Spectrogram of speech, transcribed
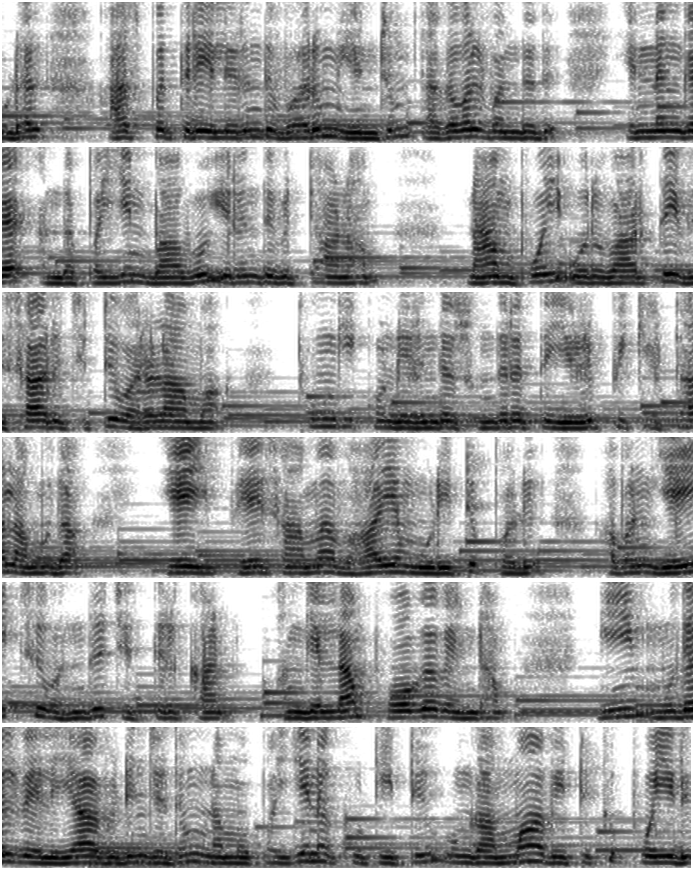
உடல் ஆஸ்பத்திரியிலிருந்து வரும் என்றும் தகவல் வந்தது. என்னங்க அந்த பையன் பாபு இறந்து விட்டானாம் நாம் போய் ஒரு வார்த்தை விசாரிச்சிட்டு வரலாமா? தூங்கிக் கொண்டிருந்த சுந்தரத்தை எழுப்பி கேட்டால் அமுதா ஏய் பேசாம வாயை மூடிட்டு படு. அவன் எய்ட்ஸு வந்து செத்திருக்கான். அங்கெல்லாம் போக வேண்டாம். நீ முதல் வேலையா விடிஞ்சதும் நம்ம பையனை கூட்டிட்டு உங்க அம்மா வீட்டுக்கு போயிடு.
